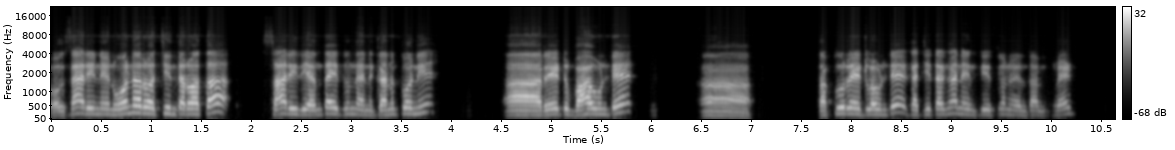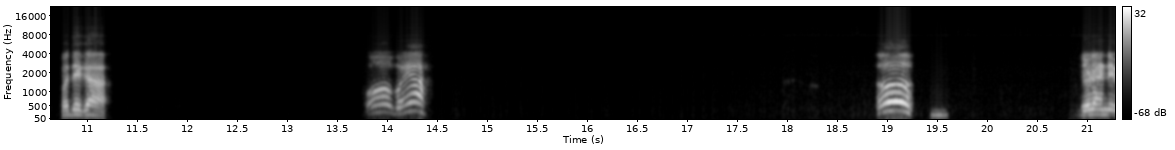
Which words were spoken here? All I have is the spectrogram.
ఒకసారి నేను ఓనర్ వచ్చిన తర్వాత సార్ ఇది ఎంత అవుతుంది? అని కనుక్కొని రేటు బాగుంటే తక్కువ రేట్లో ఉంటే ఖచ్చితంగా నేను తీసుకొని వెళ్తాను ఫ్రెండ్. కొద్దిగా ఓ భయ్యా! ఓ! చూడండి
